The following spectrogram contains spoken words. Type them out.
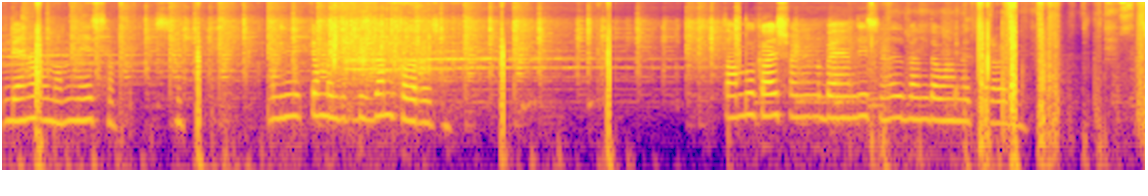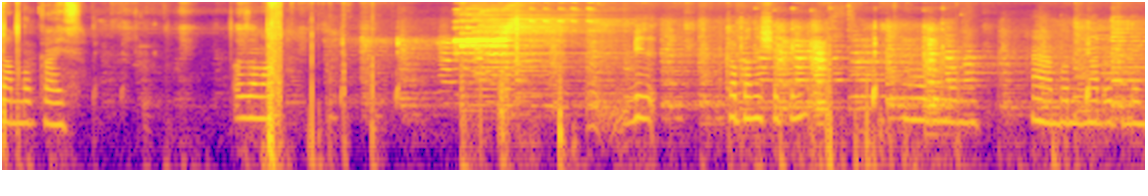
Ben olmam neyse. Bugün yüklemedik bizden bu kadar olsun. İstanbul Guys oyununu beğendiyseniz ben devam ettirebilirim. İstanbul Guys. O zaman bir kapanış yapayım. Ne oldu bunlar? Ha bunlar ödülüm.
